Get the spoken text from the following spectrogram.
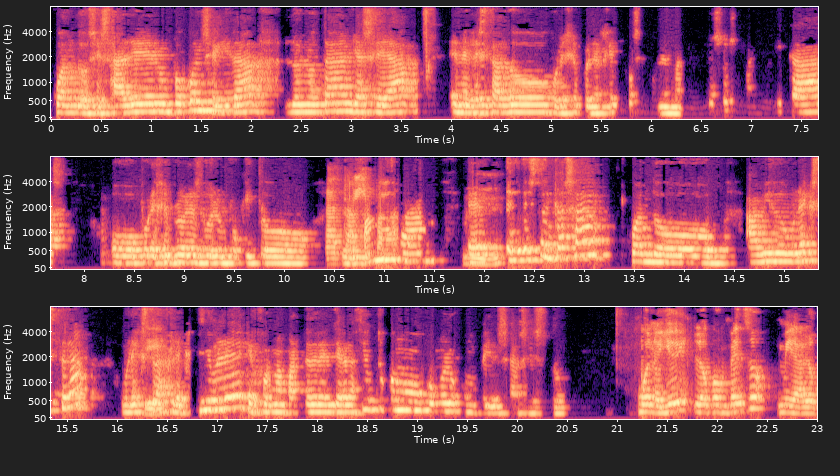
cuando se salen un poco enseguida lo notan, ya sea en el estado, por ejemplo, energético, se ponen más nerviosos, o por ejemplo les duele un poquito la, panza. Eh, mm. esto en casa, cuando ha habido un extra, un extra flexible que forma parte de la integración, ¿tú cómo, cómo lo compensas esto? Bueno, yo lo compenso, mira, lo,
